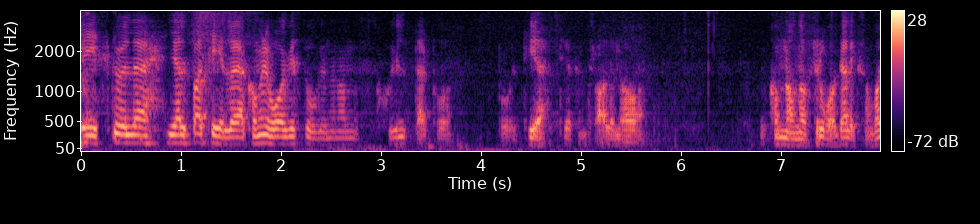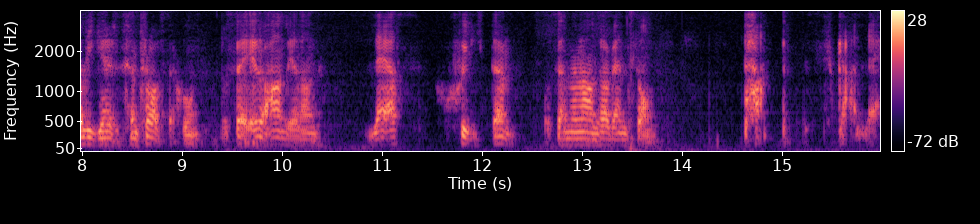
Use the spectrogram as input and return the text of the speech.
vi skulle hjälpa till och jag kommer ihåg vi stod under någon skylt där på, på T-centralen och då kom någon och frågade liksom, var ligger centralstation? Då säger då handledaren läs skylten och sen den andra vänd om. Pappskalle!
